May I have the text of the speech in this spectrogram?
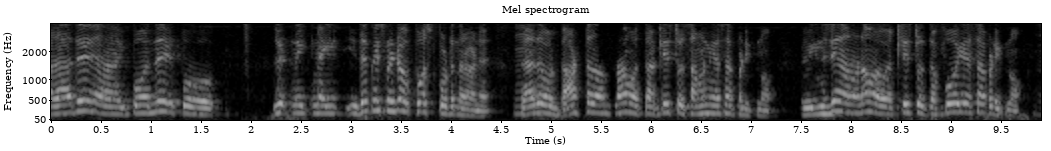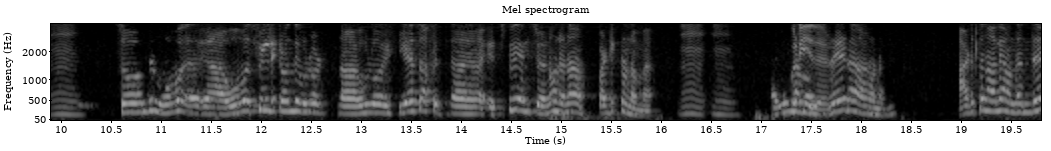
அதாவது இப்போ வந்து இப்போ இதை பேஸ் பண்ணிட்டு போஸ்ட் போட்டிருந்தேன் நானு. அதாவது ஒரு டாக்டர் தான் ஒருத்தன் அட்லீஸ்ட் ஒரு செவன் இயர்ஸா படிக்கணும். இன்ஜினியர் ஆனோம்னா அட்லீஸ்ட் ஒருத்தன் ஃபோர் இயர்ஸா படிக்கணும். சோ வந்து ஒவ்வொரு ஒவ்வொரு ஃபீல்டுக்கு வந்து இவ்வளவு இவ்வளவு இயர்ஸ் ஆஃப் எக்ஸ்பீரியன்ஸ் வேணும். இல்லைன்னா படிக்கணும் நம்ம. ட்ரேட் ஆகணும் அடுத்த நாளே அவன் வந்து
